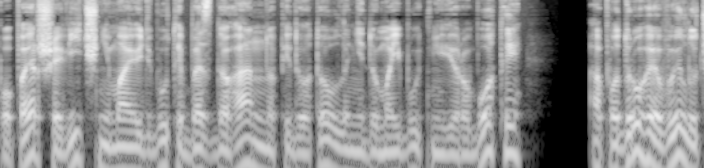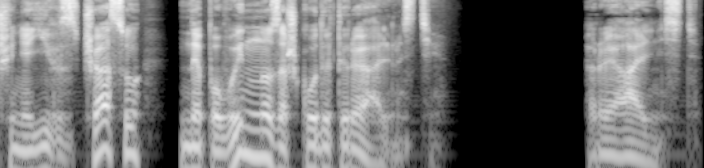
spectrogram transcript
По-перше, вічні мають бути бездоганно підготовлені до майбутньої роботи, а по-друге, вилучення їх з часу не повинно зашкодити реальності. Реальність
